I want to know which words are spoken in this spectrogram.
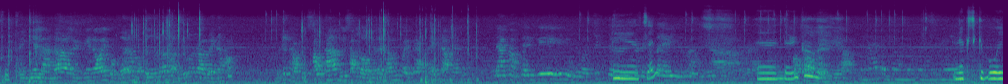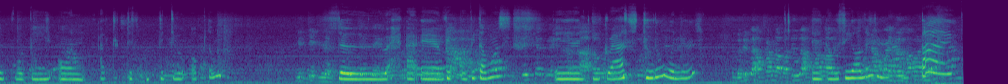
Poop. Thì nhìn là nó nghe nói còn bữa đó mà tư nó là nó ra về nó học. Mình thích học 6 tháng bị xong rồi người ta nói mày phải học hết năm. đang học thêm cái cái vụ chích And chích gì mà And there you go. The next giveaway will be on after this video upload. So I am Victor Thomas and congrats to the winners Mình thích là học xong rồi mà tư học and I will see y'all later. Bye!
